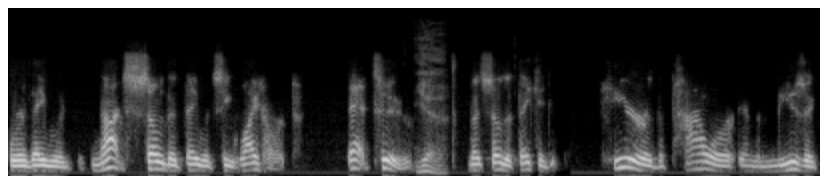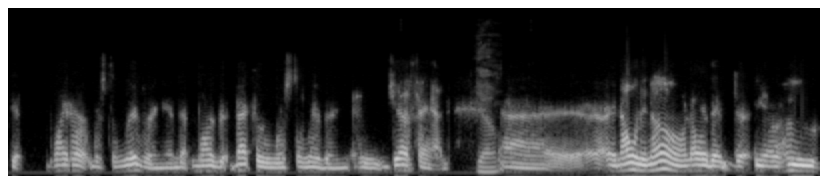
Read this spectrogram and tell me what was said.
Where they would not so that they would see Whiteheart, that too. Yeah. But so that they could hear the power in the music that Whiteheart was delivering and that Margaret Becker was delivering, who Jeff had, yeah, uh, and on and on, or that you know who,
